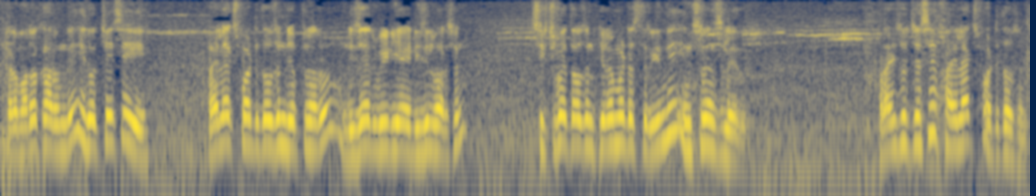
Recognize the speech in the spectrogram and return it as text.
ఇక్కడ మరో కారు ఉంది ఇది వచ్చేసి ఫైవ్ ల్యాక్స్ ఫార్టీ థౌసండ్ చెప్తున్నారు Dzire VDi diesel version. Sixty five thousand kilometres తిరిగింది ఇన్సూరెన్స్ లేదు. ప్రైస్ వచ్చేసి five lakhs forty thousand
